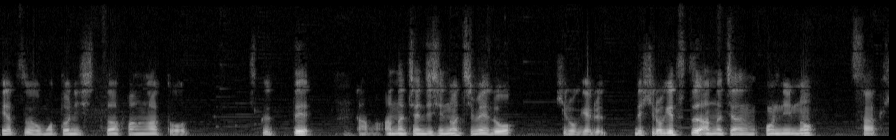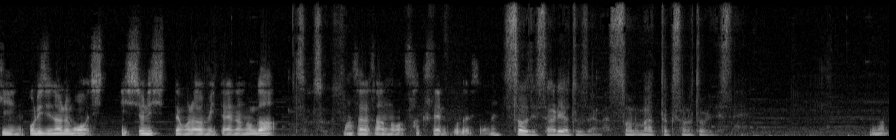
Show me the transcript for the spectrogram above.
やつを元にしたファンアートを作ってうん、あの、アンナちゃん自身の知名度を広げる。で、広げつつ、アンナちゃん本人の作品、オリジナルもし一緒に知ってもらうみたいなのが、そうそうマサルさんの作戦ってことですよね。そうです。ありがとうございます。その全くその通りですね。なの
